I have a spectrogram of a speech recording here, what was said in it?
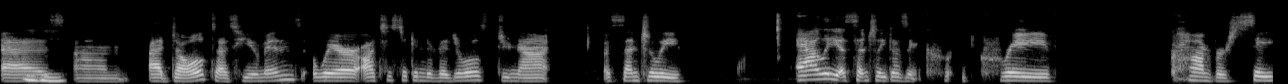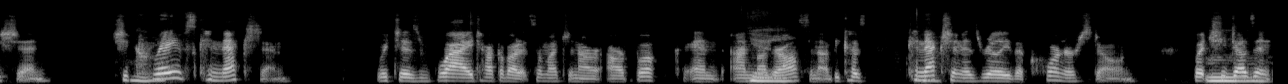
as mm-hmm. um, adults as humans where autistic individuals do not essentially Allie essentially doesn't cr- crave conversation she mm-hmm. craves connection which is why I talk about it so much in our, our book and on yeah. Mother Asana, because connection is really the cornerstone, but she mm. doesn't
